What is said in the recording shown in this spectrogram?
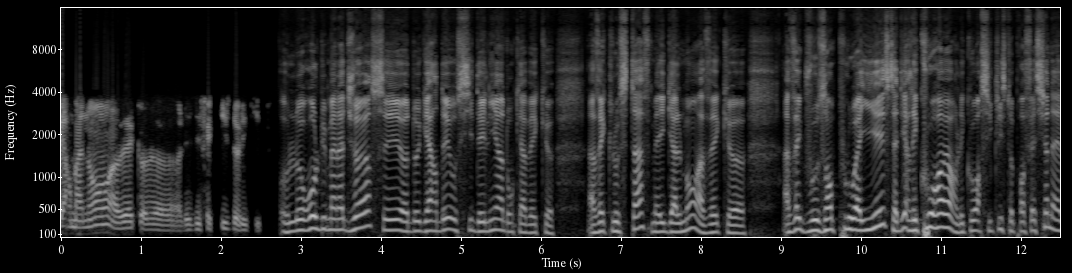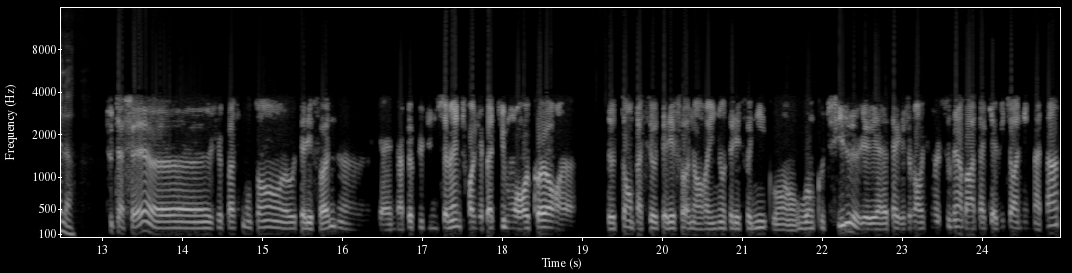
permanent avec euh, les effectifs de l'équipe. Le rôle du manager, c'est de garder aussi des liens donc avec avec le staff, mais également avec avec vos employés, c'est-à-dire les coureurs, les coureurs cyclistes professionnels. Tout à fait. je passe mon temps au téléphone. Il y a un peu plus d'une semaine, je crois que j'ai battu mon record de temps passé au téléphone en réunion téléphonique ou en, ou en coup de fil. Je me souviens avoir attaqué à 8h30 du matin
